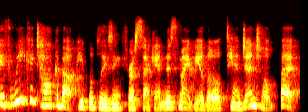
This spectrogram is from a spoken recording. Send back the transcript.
if we could talk about people pleasing for a second, this might be a little tangential, but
